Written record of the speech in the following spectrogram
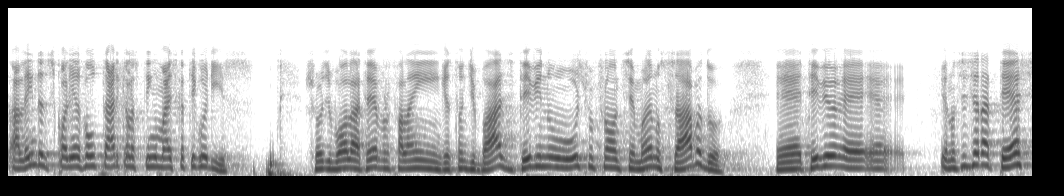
além das escolinhas voltarem, que elas tenham mais categorias. Show de bola, até para falar em questão de base, teve no último final de semana, no sábado, é, teve. É, é, eu não sei se era teste,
